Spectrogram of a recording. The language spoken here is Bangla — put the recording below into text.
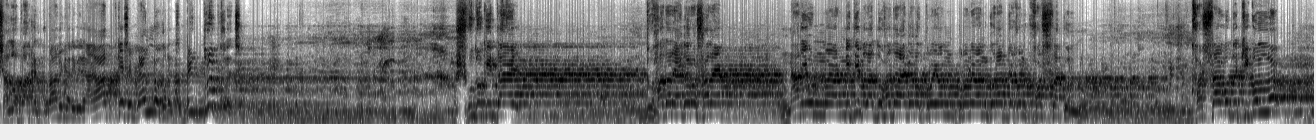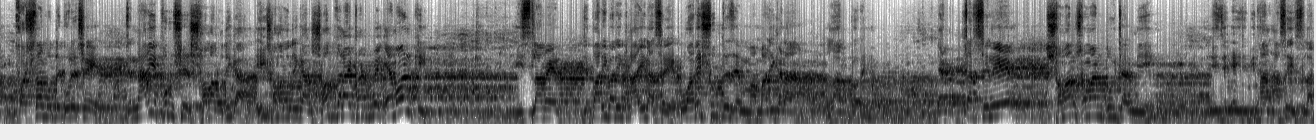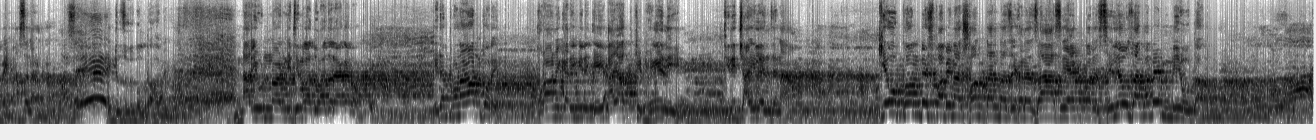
সে আল্লাহ পাকের কোরআন কারিমের আয়াতকে সে ব্যঙ্গ করেছে, বিদ্রুপ করেছে। শুধু কি তাই? দুহাজার এগারো সালে নারী উন্নয়ন নীতিমালা দু হাজার এগারো প্রণয়ন করার যখন খসড়া করল, খসড়ার মধ্যে কি করল? খসড়ার মধ্যে করেছে যে নারী পুরুষের সমান অধিকার। এই সমান অধিকার সব জায়গায় থাকবে এমন কি ইসলামের যে পারিবারিক আইন আছে ওয়ারিশ সূত্রে যে মালিকানা লাভ করে। একটা ছেলে সমান সমান দুইটা মেয়ে। এই যে এই যে বিধান আছে ইসলামে আছে না নাই? একটু জোরে বলতে হবে। নারী উন্নয়ন নীতিমালা দু হাজার এগারো। এটা প্রণয়ন করে কোরআন কারিমের এই আয়াতকে ভেঙে দিয়ে তিনি চাইলেন যে না কেউ কম বেশ পাবে না, সন্তানরা যেখানে যা আছে, একবারে ছেলেও যা পাবে, মেয়েও তা পাবে।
